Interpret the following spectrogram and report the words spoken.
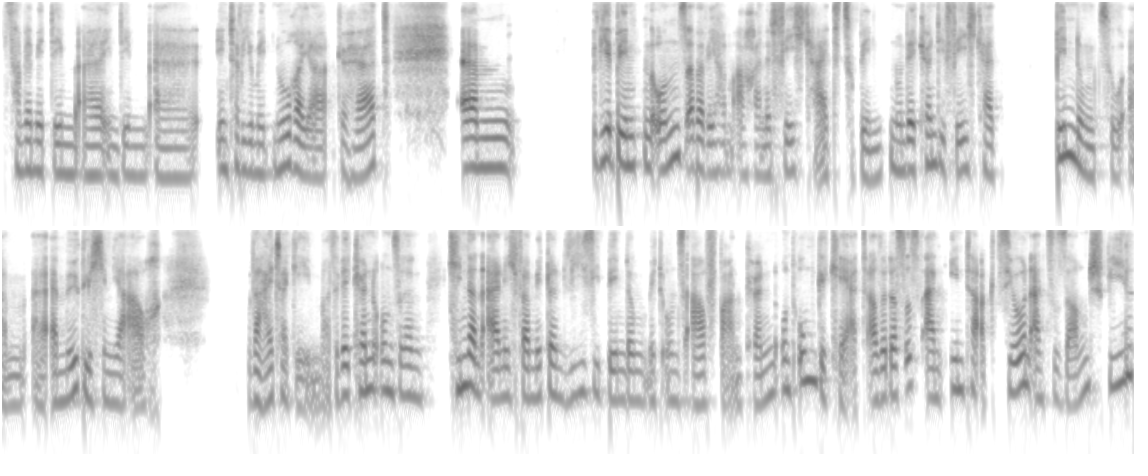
Das haben wir mit dem, äh, in dem äh, Interview mit Nora ja gehört. Ähm, wir binden uns, aber wir haben auch eine Fähigkeit zu binden und wir können die Fähigkeit, Bindung zu ähm, äh, ermöglichen, ja auch weitergeben. Also wir können unseren Kindern eigentlich vermitteln, wie sie Bindung mit uns aufbauen können und umgekehrt. Also das ist eine Interaktion, ein Zusammenspiel.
